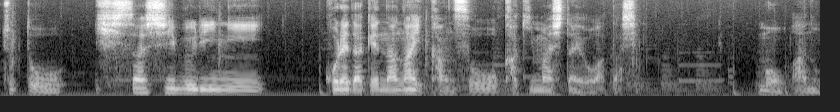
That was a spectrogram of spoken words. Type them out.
ちょっと久しぶりにこれだけ長い感想を書きましたよ私。もうあの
